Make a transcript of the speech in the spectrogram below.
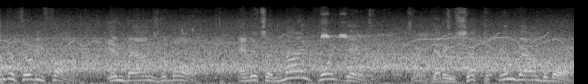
Number 35 inbounds the ball, and it's a nine-point game. They're getting set to inbound the ball.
